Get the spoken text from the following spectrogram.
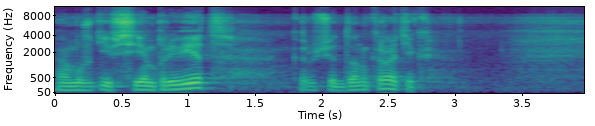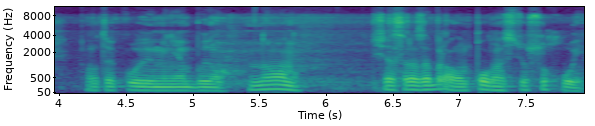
А, мужики, всем привет. Короче, Донкратик. Вот такой у меня был. Но он сейчас разобрал, он полностью сухой.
